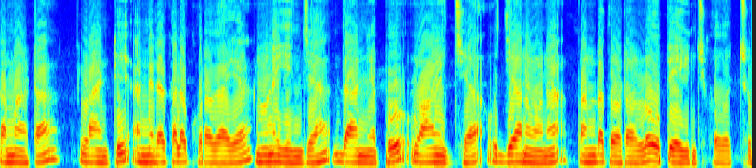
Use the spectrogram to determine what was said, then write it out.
టమాటా లాంటి అన్ని రకాల కూరగాయ నూనె గింజ ధాన్యపు వాణిజ్య ఉద్యానవన పండ్ల తోటలలో ఉపయోగించుకోవచ్చు.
